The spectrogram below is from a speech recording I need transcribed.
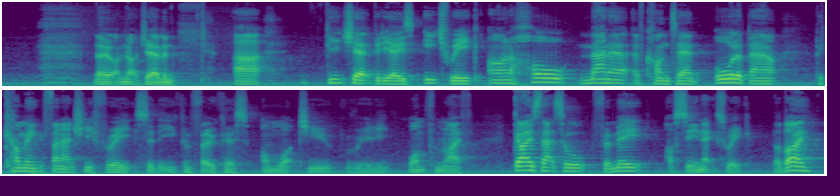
no, I'm not German. Uh, future videos each week on a whole manner of content all about becoming financially free so that you can focus on what you really want from life. Guys, that's all from me. I'll see you next week. Bye bye.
